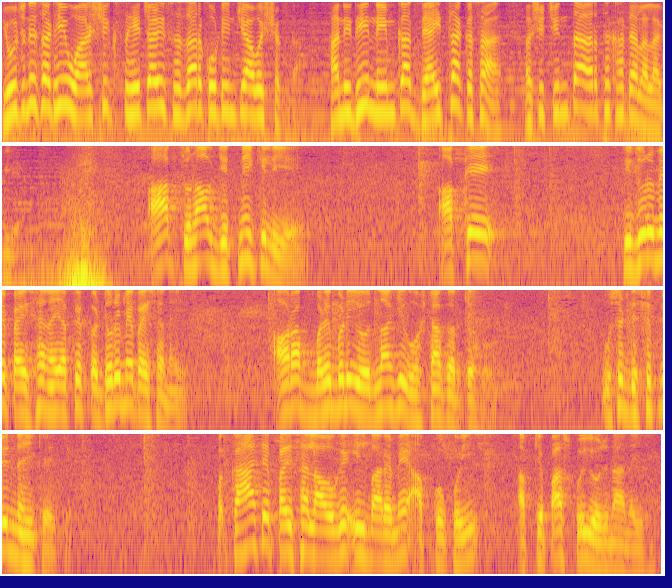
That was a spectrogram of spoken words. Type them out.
योजनेसाठी वार्षिक सेहेचाळीस हजार कोटींची आवश्यकता. हा निधी नेमका द्यायचा कसा अशी चिंता अर्थ खात्याला लागली आहे. आप चुनाव जीतने के लिए आपके तिजोरी में पैसा नहीं आपके कटोरे में पैसा नहीं और आप बड़ी बड़ी योजना की घोषणा करते हो उसे डिसिप्लिन नहीं कहते। कहाँ से पैसा लाओगे इस बारे में आपको कोई आपके पास कोई योजना नहीं है।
